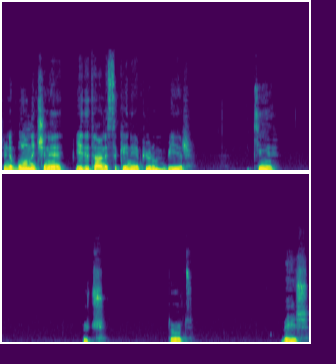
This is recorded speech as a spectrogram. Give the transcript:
Şimdi bunun içine 7 tane sık iğne yapıyorum. 1 2 3 4 5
